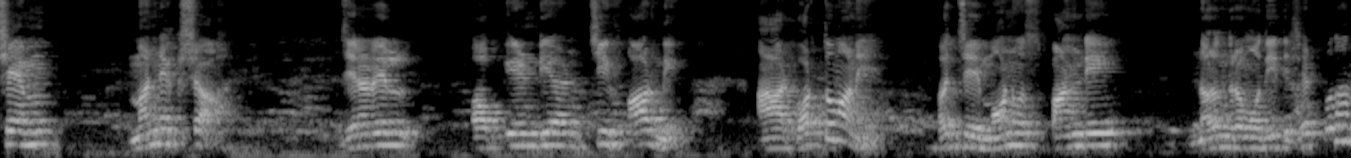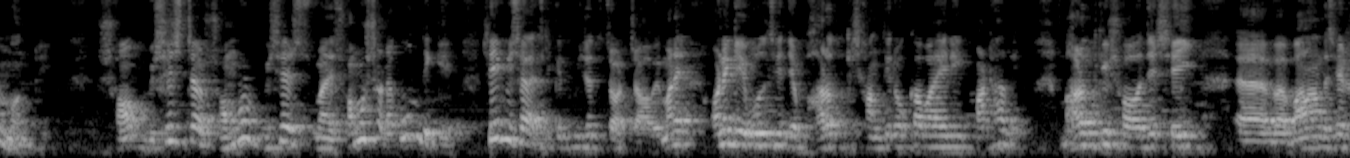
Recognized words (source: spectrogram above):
Sam Manekshaw general of Indian chief army আর বর্তমানে হচ্ছে মনোজ পান্ডে নরেন্দ্র মোদী দেশের প্রধানমন্ত্রী। সব বিশেষটা সম বিশেষ মানে সমস্যাটা কোন দিকে? সেই বিষয়ে আজকে ভিডিওতে চর্চা হবে। মানে অনেকেই বলছেন যে ভারত কি শান্তিরক্ষা বাহিনী পাঠাবে? ভারত কি সহজে সেই বাংলাদেশের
